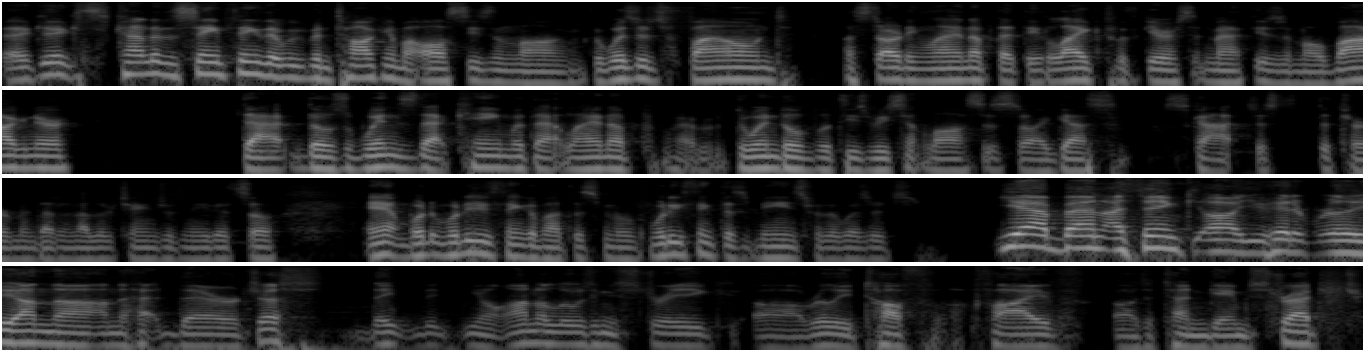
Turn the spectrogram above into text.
it's kind of the same thing that we've been talking about all season long. The Wizards found a starting lineup that they liked with Garrison Matthews and Mo Wagner. That those wins that came with that lineup have dwindled with these recent losses. So I guess Scott just determined that another change was needed. So, and what what do you think about this move? What do you think this means for the Wizards? Yeah, Ben, I think uh, you hit it really on the on the head there. Just they, they you know on a losing streak, uh, really tough five uh, to ten game stretch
